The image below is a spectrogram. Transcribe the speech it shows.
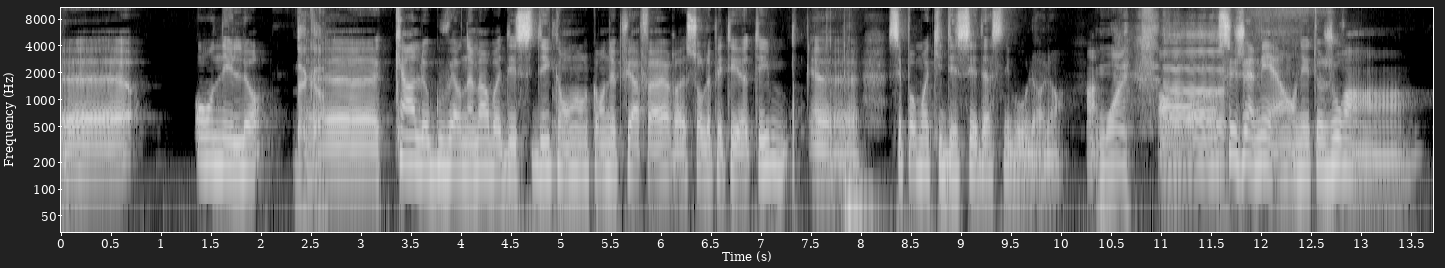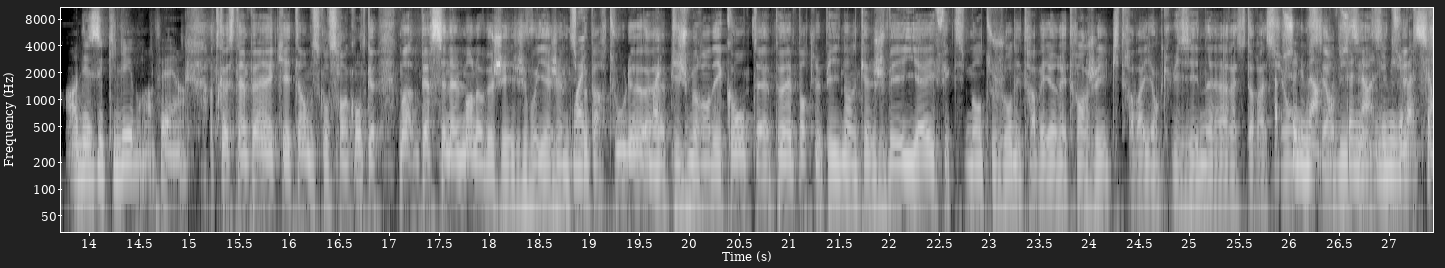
on est là. Euh, quand le gouvernement va décider qu'on qu n'a plus affaire euh, sur le PTET, e euh, c'est pas moi qui décide à ce niveau-là. Là. Ouais. On ne euh, sait jamais. Hein, on est toujours en, en déséquilibre, en fait. Hein. En tout cas, c'est un peu inquiétant parce qu'on se rend compte que moi, personnellement, là, j'ai voyagé un petit peu partout, là, euh, puis je me rendais compte, euh, peu importe le pays dans lequel je vais, il y a effectivement toujours des travailleurs étrangers qui travaillent en cuisine, à la restauration, absolument, au service, absolument, l'immigration.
